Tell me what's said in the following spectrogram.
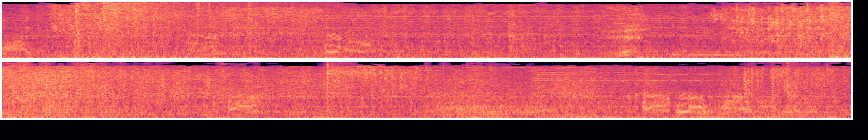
えっ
